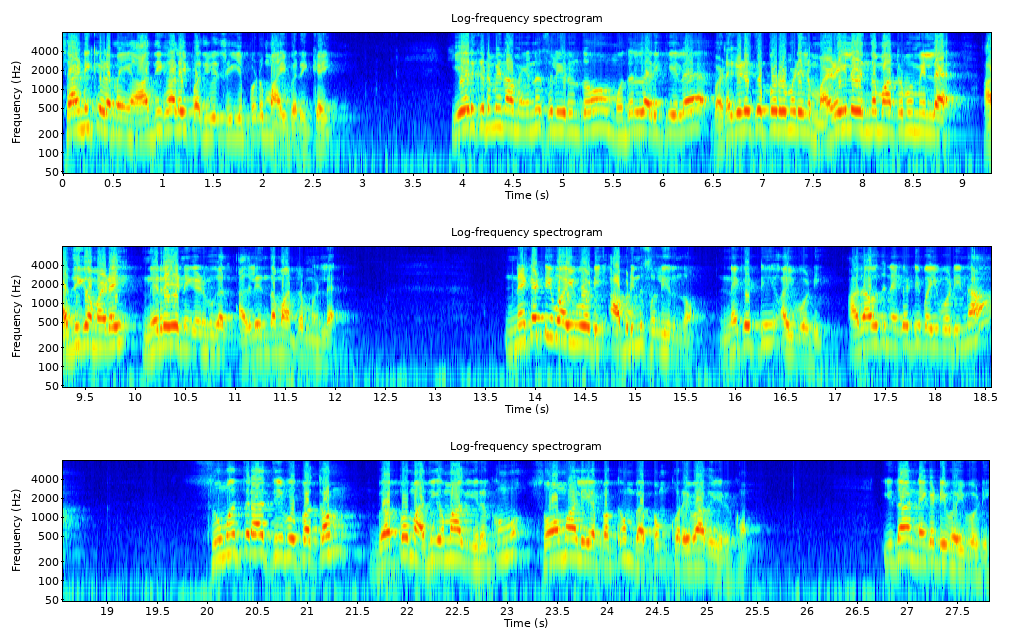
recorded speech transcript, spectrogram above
சனிக்கிழமை அதிகாலை பதிவு செய்யப்படும் ஆய்வறிக்கை. ஏற்கனவே நாம் என்ன சொல்லியிருந்தோம்? முதல் அறிக்கையில் வடகிழக்கு பருவமழையில் மழையில் எந்த மாற்றமும் இல்லை. அதிக மழை நிறைய நிகழ்வுகள் அதில் எந்த மாற்றமும் இல்லை. நெகட்டிவ் ஐஓடி அப்படின்னு சொல்லியிருந்தோம். நெகட்டிவ் ஐஓடி அதாவது நெகட்டிவ் ஐஓடினா சுமத்ரா தீவு பக்கம் வெப்பம் அதிகமாக இருக்கும் சோமாலிய பக்கம் வெப்பம் குறைவாக இருக்கும். இதுதான் நெகட்டிவ் ஐஓடி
